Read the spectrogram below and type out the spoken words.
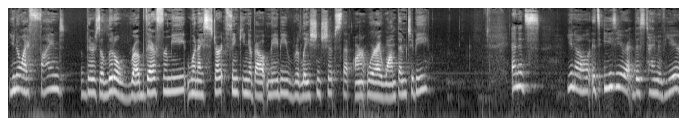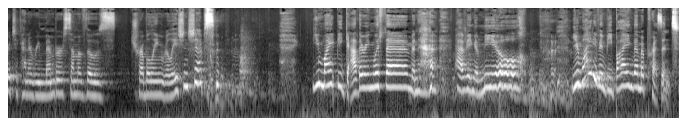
You know, I find there's a little rub there for me when I start thinking about maybe relationships that aren't where I want them to be. And it's, you know, it's easier at this time of year to kind of remember some of those troubling relationships. you might be gathering with them and ha- having a meal. You might even be buying them a present.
